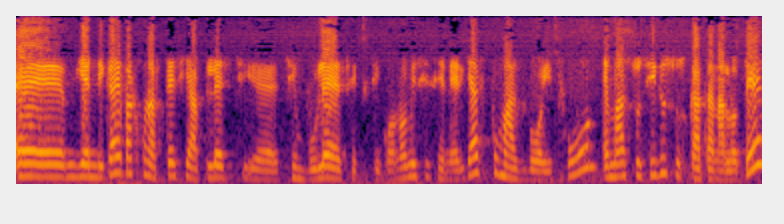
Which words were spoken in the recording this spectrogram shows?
Ε, γενικά υπάρχουν αυτές οι απλές ε, συμβουλές εξοικονόμησης ενέργειας που μας βοηθούν εμάς τους ίδιους τους καταναλωτές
